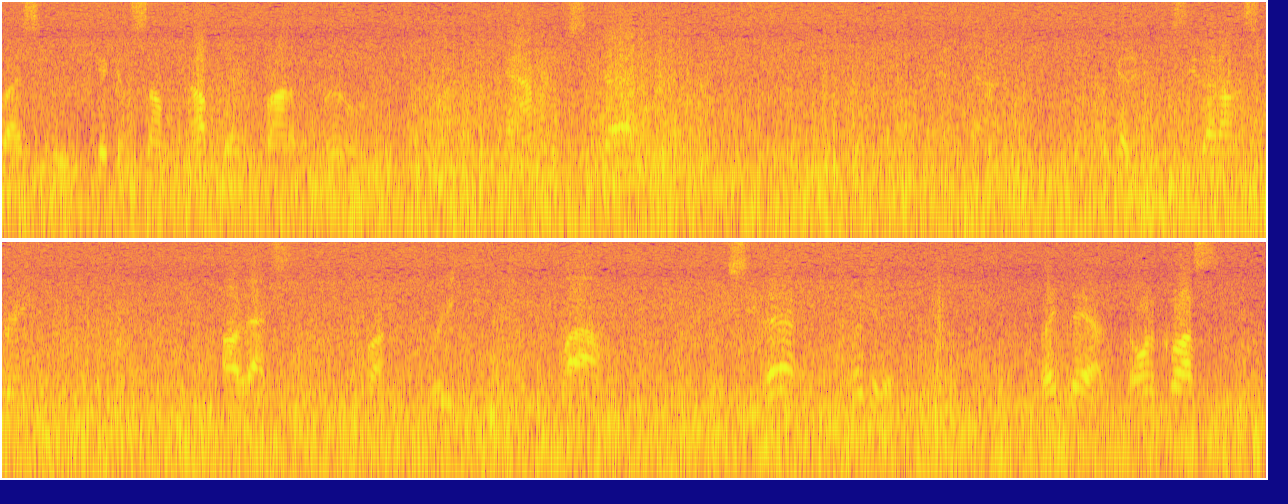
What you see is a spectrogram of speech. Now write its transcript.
Miller, I see that kicking something up there in front of the moon. Cameron, you see that? Look at it. You see that on the screen? Oh, that's fucking freaky. Wow. You see that? Look at it. Right there, going across the moon,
